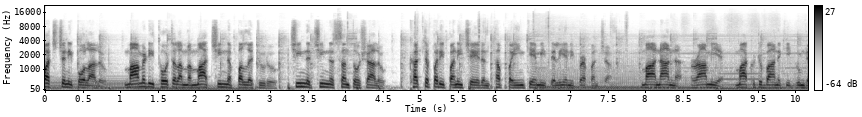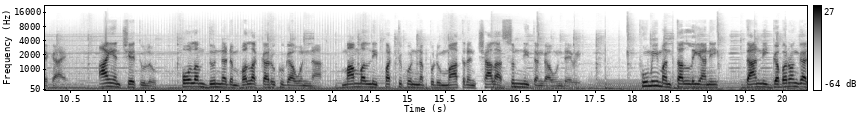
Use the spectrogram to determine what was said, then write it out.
పచ్చని పొలాలు మామిడి తోటలమ్మ మా చిన్న పల్లెటూరు చిన్న చిన్న సంతోషాలు. కట్టపడి పని చేయడం తప్ప ఇంకేమీ తెలియని ప్రపంచం. మా నాన్న రామియే మా కుటుంబానికి గుండెకాయ. ఆయన చేతులు పొలం దున్నడం వల్ల కరుకుగా ఉన్న మమ్మల్ని పట్టుకున్నప్పుడు మాత్రం చాలా సున్నితంగా ఉండేవి. భూమి మన తల్లి అని దాన్ని గబరంగా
